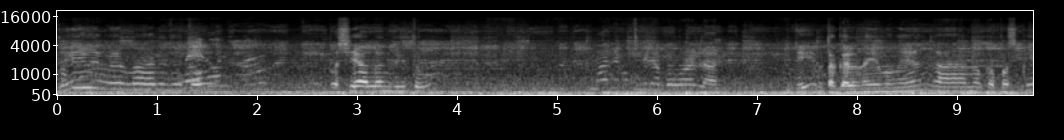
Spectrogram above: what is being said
Hindi, may mga ano dito. Pasyalan dito. Mali mo kung binabawalan. Hindi, matagal na yung mga yan na ano, kapasko.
